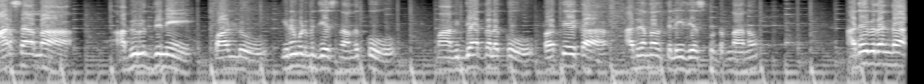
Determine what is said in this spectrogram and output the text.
పాఠశాల అభివృద్ధిని వాళ్ళు ఇనుముడిమి చేసినందుకు మా విద్యార్థులకు ప్రత్యేక అభినందనలు తెలియజేసుకుంటున్నాను. అదేవిధంగా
